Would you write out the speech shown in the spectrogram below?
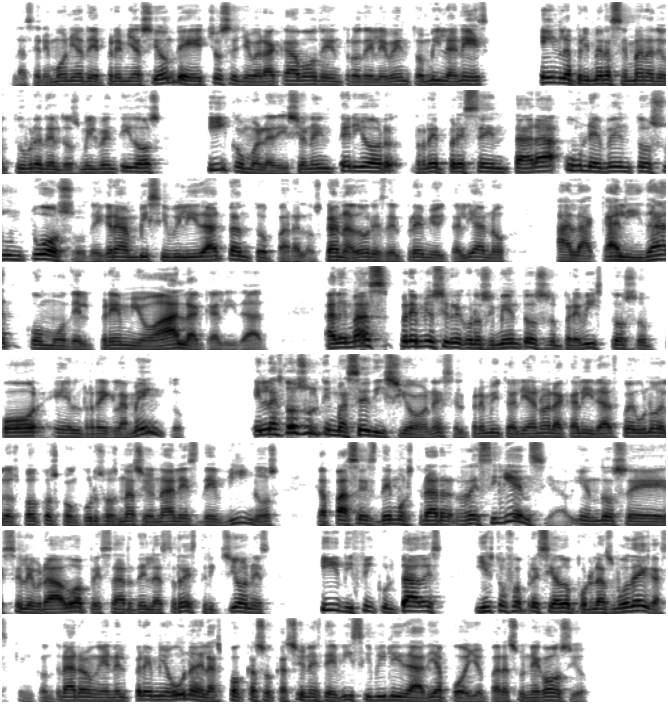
La ceremonia de premiación de hecho se llevará a cabo dentro del evento milanés en la primera semana de octubre del 2022 y como la edición anterior representará un evento suntuoso de gran visibilidad tanto para los ganadores del premio italiano a la calidad como del premio a la calidad. Además, premios y reconocimientos previstos por el reglamento. En las dos últimas ediciones, el Premio Italiano a la Calidad fue uno de los pocos concursos nacionales de vinos capaces de mostrar resiliencia, habiéndose celebrado a pesar de las restricciones y dificultades, y esto fue apreciado por las bodegas, que encontraron en el premio una de las pocas ocasiones de visibilidad y apoyo para su negocio.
